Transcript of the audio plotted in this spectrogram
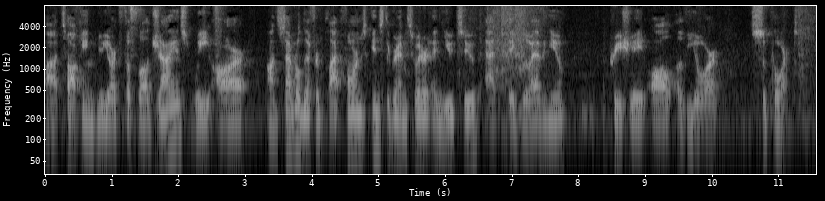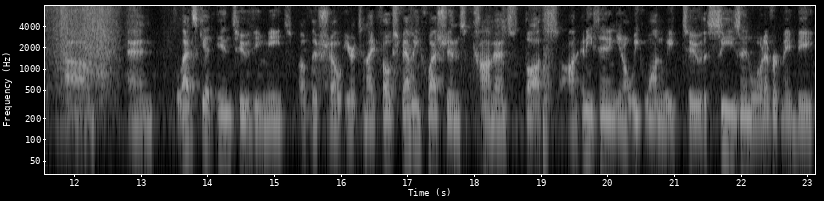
uh, talking New York football giants, we are on several different platforms Instagram, Twitter, and YouTube at Big Blue Avenue. Appreciate all of your support. Um, and let's get into the meat of the show here tonight, folks. If you have any questions, comments, thoughts on anything, you know, week one, week two, the season, whatever it may be,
